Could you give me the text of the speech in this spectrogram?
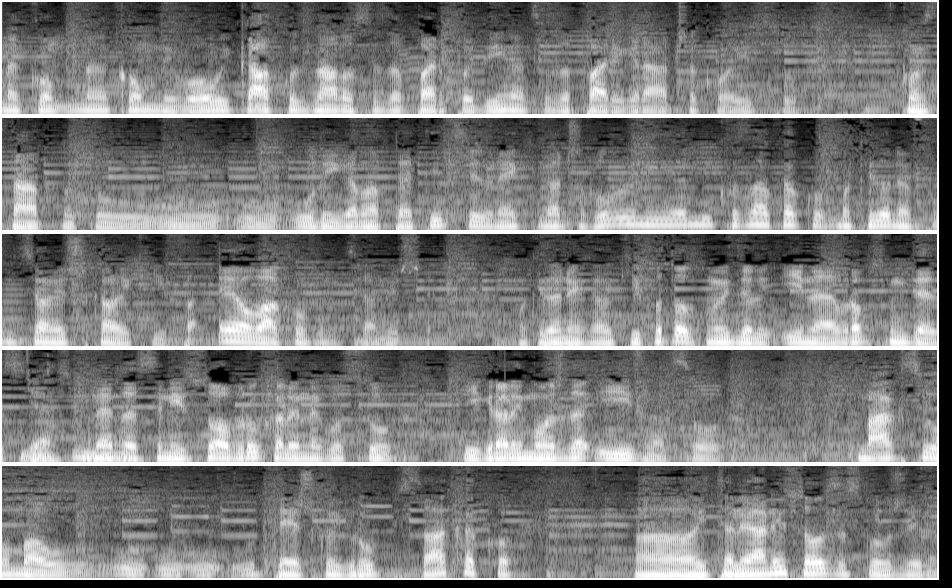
na, kom, na kom nivou i kako znalo se za par pojedinaca, za par igrača koji su konstantno tu u, u, u ligama peticije, u nekim način klubu, nije niko znao kako Makedonija funkcioniše kao ekipa. E ovako funkcioniše Makedonija kao ekipa, to smo videli i na evropskom gde su, yes, ne da se nisu obrukali, nego su igrali možda i iznad svog maksimuma u, u, u, u teškoj grupi svakako. Uh, Italijani su ovo zaslužili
